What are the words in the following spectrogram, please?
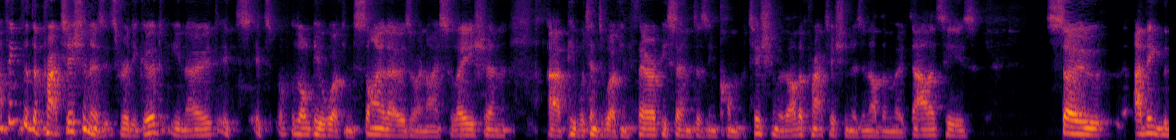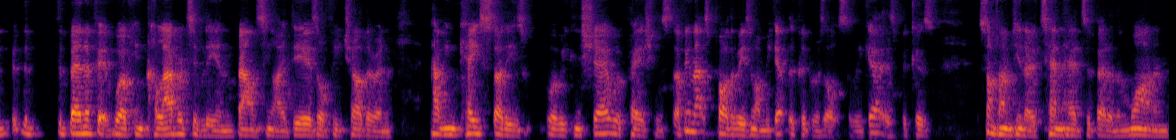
I think for the practitioners, it's really good. You know, it, it's it's a lot of people work in silos or in isolation. Uh, people tend to work in therapy centers in competition with other practitioners in other modalities. So I think the, the, the benefit of working collaboratively and bouncing ideas off each other and having case studies where we can share with patients. I think that's part of the reason why we get the good results that we get is because sometimes you know ten heads are better than one, and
